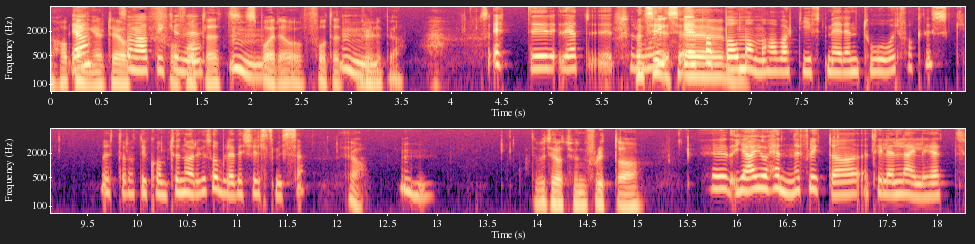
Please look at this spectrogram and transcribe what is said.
ha Ja, penger til å sånn at de få, få til et Mm. spåre og få til et Mm. bryllup, ja. Så etter Jeg, jeg tror si- si- ikke eh, pappa og mamma har vært gift mer enn to år, faktisk. Etter at de kom til Norge, så ble det skilsmisse. ja. Mm. Det betyr at hun flytta Eh, Jeg og henne flytta til en leilighet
